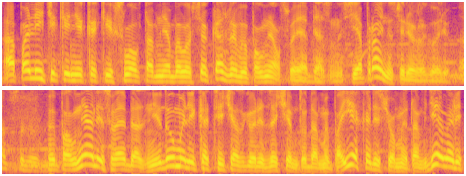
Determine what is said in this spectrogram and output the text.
А политики никаких слов там не было. Все, каждый выполнял свои обязанности. Я правильно, Сережа, говорю? Абсолютно. Выполняли свои обязанности. Не думали, как сейчас говорят, зачем туда мы поехали, что мы там делали.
